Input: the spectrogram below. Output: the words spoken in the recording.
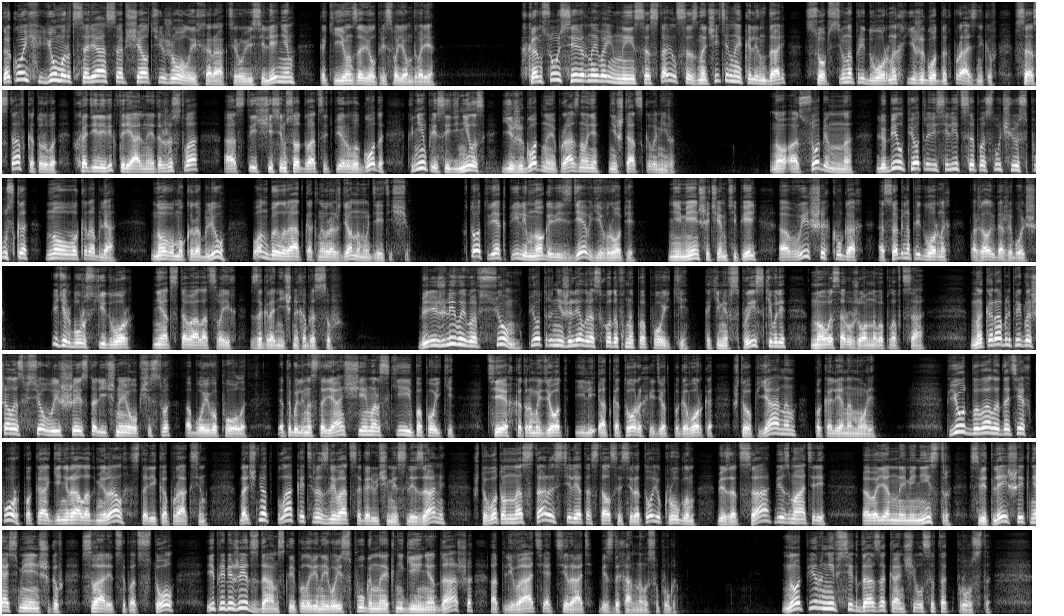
Такой юмор царя сообщал тяжелый характер увеселением, какие он завел при своем дворе. К концу Северной войны составился значительный календарь собственно придворных ежегодных праздников, в состав которого входили викториальные торжества, а с 1721 года к ним присоединилось ежегодное празднование Нештатского мира. Но особенно – Любил Петр веселиться по случаю спуска нового корабля. Новому кораблю он был рад, как новорожденному детищу. В тот век пили много везде, в Европе, не меньше, чем теперь, а в высших кругах, особенно придворных, пожалуй, даже больше. Петербургский двор не отставал от своих заграничных образцов. Бережливый во всем, Петр не жалел расходов на попойки, какими вспрыскивали новосооруженного пловца. На корабль приглашалось все высшее столичное общество обоего пола. Это были настоящие морские попойки, тех, которым идет или от которых идет поговорка, что пьяным по колено море. Пьют, бывало, до тех пор, пока генерал-адмирал, старик Апраксин, начнет плакать, разливаться горючими слезами, что вот он на старости лет остался сиротою круглым, без отца, без матери, а военный министр, светлейший князь Меньшиков, свалится под стол и прибежит с дамской половины его испуганная княгиня Даша отливать и оттирать бездыханного супруга. Но пир не всегда заканчивался так просто —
